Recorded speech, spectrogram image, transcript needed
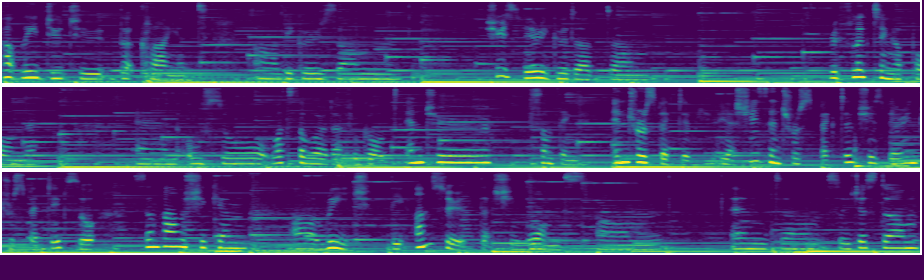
partly due to the client uh, because um, she's very good at um, reflecting upon and also what's the word I forgot? Enter something. Introspective. Yeah she's introspective. She's very introspective. So somehow she can uh, reach the answer that she wants um, and um, so just um,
